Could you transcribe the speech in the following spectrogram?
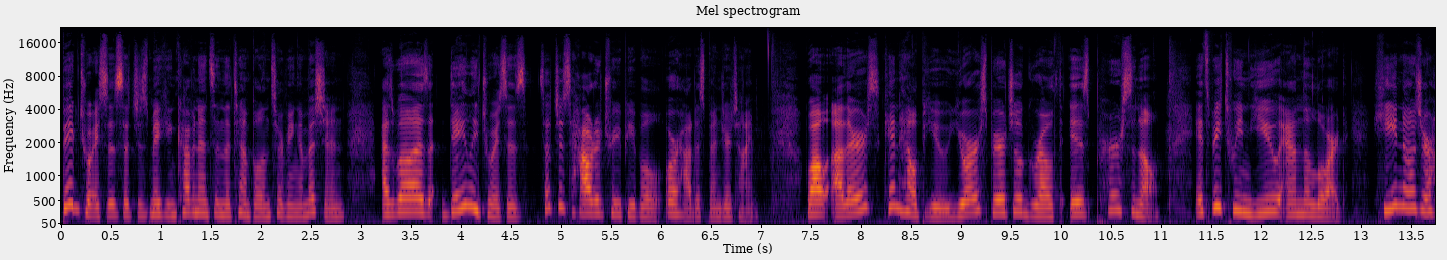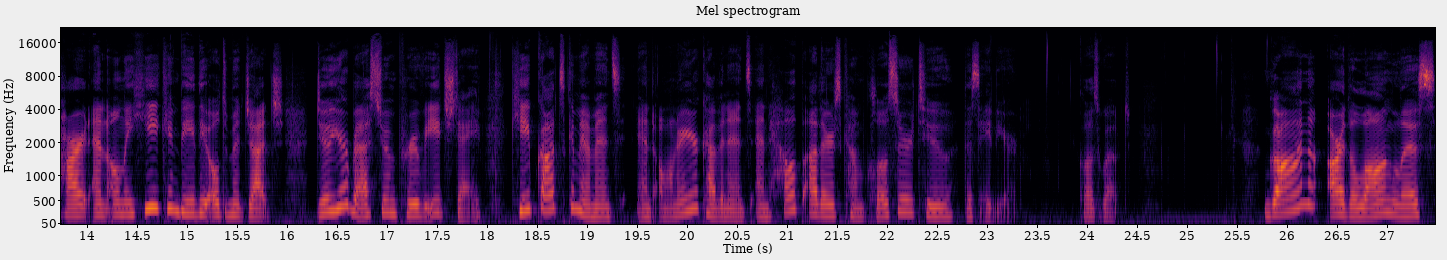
big choices such as making covenants in the temple and serving a mission, as well as daily choices such as how to treat people or how to spend your time. While others can help you, your spiritual growth is personal. It's between you and the Lord. He knows your heart, and only He can be the ultimate judge. Do your best to improve each day. Keep God's commandments and honor your covenants and help others come closer to the Savior. Close quote. Gone are the long lists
